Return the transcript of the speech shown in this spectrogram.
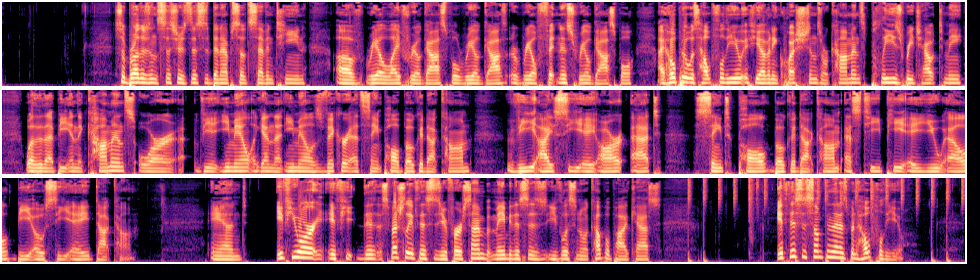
So, brothers and sisters, this has been episode 17 of Real Life, Real Gospel, Real Gos- uh, Real Fitness, Real Gospel. I hope it was helpful to you. If you have any questions or comments, please reach out to me, whether that be in the comments or uh, via email. Again, that email is vicar at stpaulboca.com, V I C A R at stpaulboca.com, S T P A U L B O C A.com. And if you are if you especially if this is your first time but maybe this is you've listened to a couple podcasts if this is something that has been helpful to you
